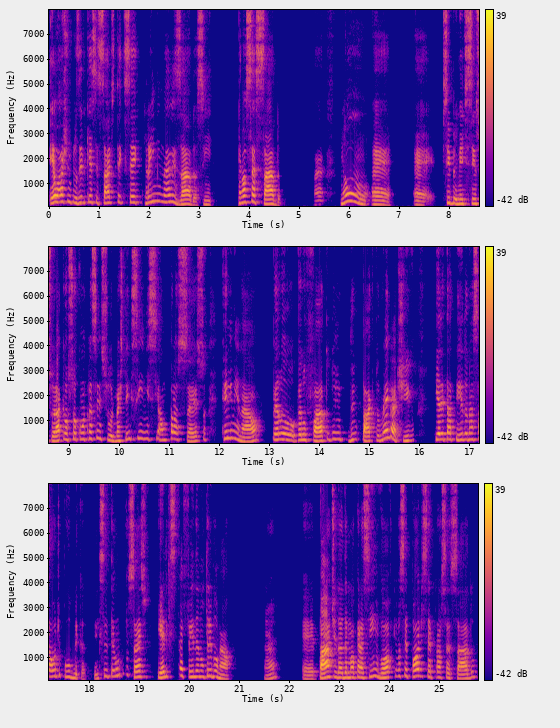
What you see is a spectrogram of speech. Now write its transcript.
Eu acho, inclusive, que esse site tem que ser criminalizado, assim, processado. Né? Não é, é, simplesmente censurar, que eu sou contra a censura, mas tem que se iniciar um processo criminal pelo, pelo fato do, do impacto negativo que ele está tendo na saúde pública. Tem que se ter um processo e ele que se defenda no tribunal. Né? É, parte da democracia envolve que você pode ser processado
